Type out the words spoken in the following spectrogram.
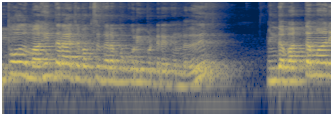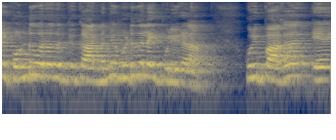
இப்போது மஹிந்த ராஜபக்ச தரப்பு குறிப்பிட்டிருக்கின்றது. இந்த வர்த்தமானி கொண்டு வருவதற்கு காரணமே விடுதலை புலிகளாம். குறிப்பாக எ-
